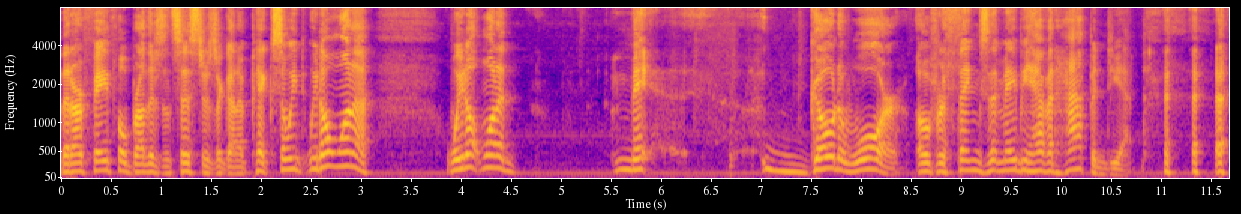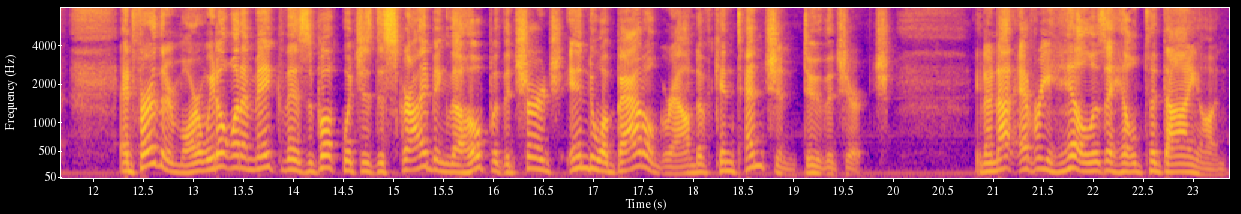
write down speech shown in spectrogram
that our faithful brothers and sisters are going to pick. So we, we don't want to we don't want to ma- go to war over things that maybe haven't happened yet. And furthermore, we don't want to make this book, which is describing the hope of the church, into a battleground of contention to the church. You know, not every hill is a hill to die on,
